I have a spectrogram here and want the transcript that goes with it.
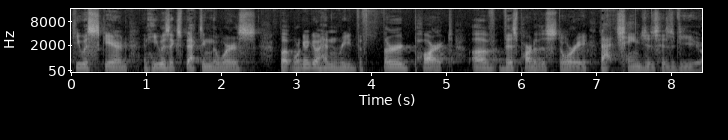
he was scared and he was expecting the worst. But we're going to go ahead and read the third part of this part of the story that changes his view.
